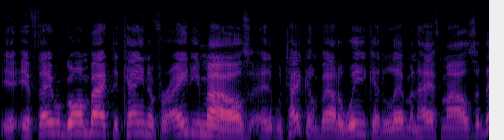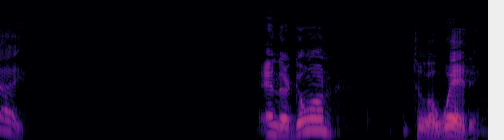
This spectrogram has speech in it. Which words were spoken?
if they were going back to Cana for 80 miles, it would take them about a week at 11 and a half miles a day. And they're going to a wedding.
